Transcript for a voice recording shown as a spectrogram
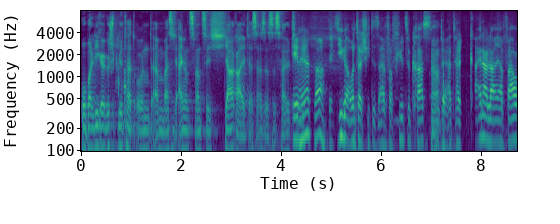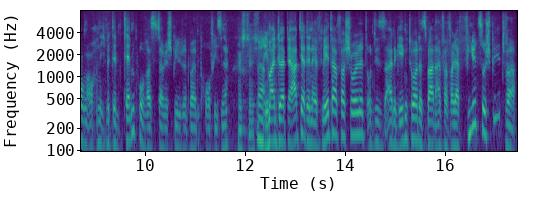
Oberliga gespielt ja. hat und, ähm, weiß nicht, 21 Jahre alt ist? Also es ist halt... Eben, ja, klar. Der Siegerunterschied ist einfach viel zu krass ja. und er hat halt keinerlei Erfahrung, auch nicht mit dem Tempo, was da gespielt wird bei den Profis. Ne? Richtig. Ich meine, der, der hat ja den Elfmeter verschuldet und dieses eine Gegentor, das war einfach, weil er viel zu spät war.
